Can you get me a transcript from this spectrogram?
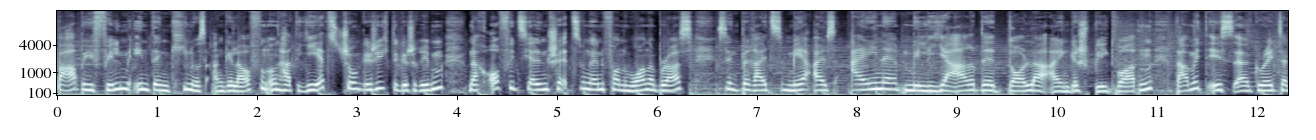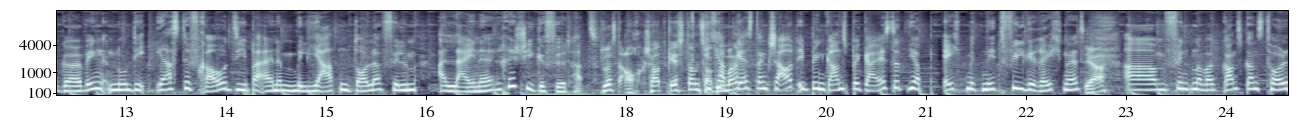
Barbie-Film in den Kinos angelaufen und hat jetzt schon Geschichte geschrieben. Nach offiziellen Schätzungen von Warner Bros. sind bereits mehr als eine Milliarde Dollar eingespielt worden. Damit ist äh, Greta Gerwig nun die erste Frau, die bei einem Milliarden-Dollar-Film alleine Regie geführt hat. Du hast auch geschaut gestern, sag Ich habe mal. gestern geschaut, ich bin ganz begeistert. Ich habe echt mit nicht viel gerechnet. Ja. Ähm, finden aber ganz, ganz toll.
